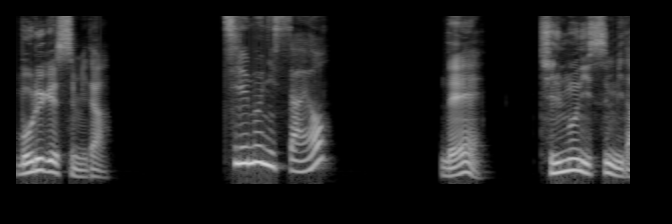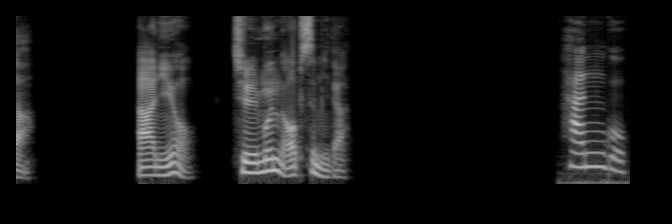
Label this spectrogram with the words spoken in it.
모르겠습니다. 질문 있어요? 네, 질문 있습니다. 아니요, 질문 없습니다. 한국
